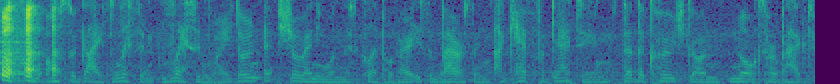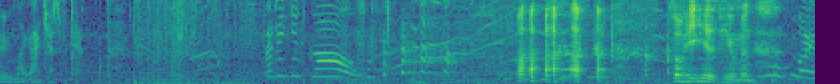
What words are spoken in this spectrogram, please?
Also, guys, listen, listen, right? Don't show anyone this clip, okay? It's embarrassing. I kept forgetting that the coach gun knocks her back too. Like, I just forget. Where did you go? So he is human. My,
